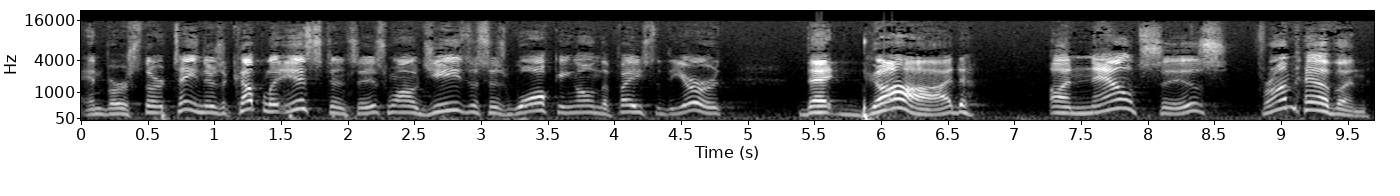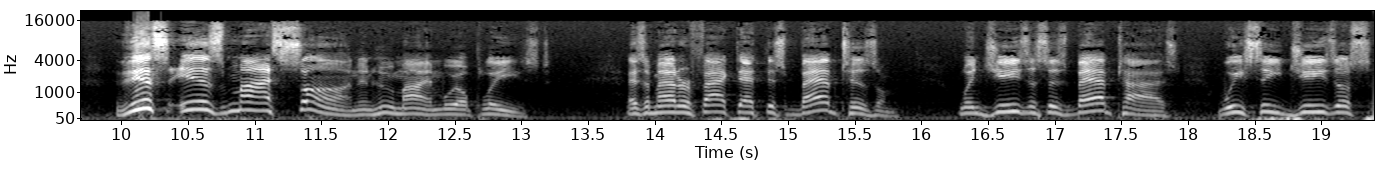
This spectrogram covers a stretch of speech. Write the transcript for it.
and verse 13. There's a couple of instances while Jesus is walking on the face of the earth that God announces from heaven, This is my Son in whom I am well pleased. As a matter of fact, at this baptism, when Jesus is baptized, we see Jesus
